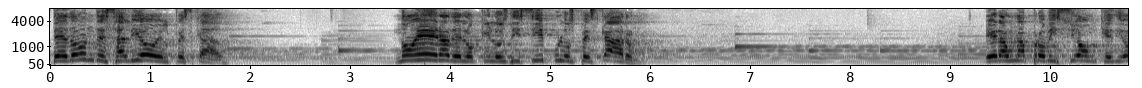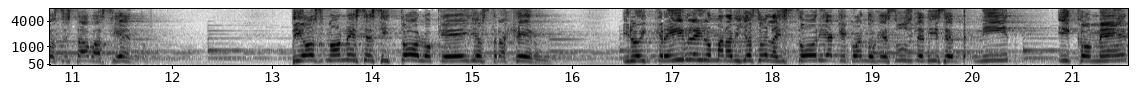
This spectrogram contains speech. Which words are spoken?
¿De dónde salió el pescado? No era de lo que los discípulos pescaron. Era una provisión que Dios estaba haciendo. Dios no necesitó lo que ellos trajeron. Y lo increíble y lo maravilloso de la historia que cuando Jesús le dice, venid y comed,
